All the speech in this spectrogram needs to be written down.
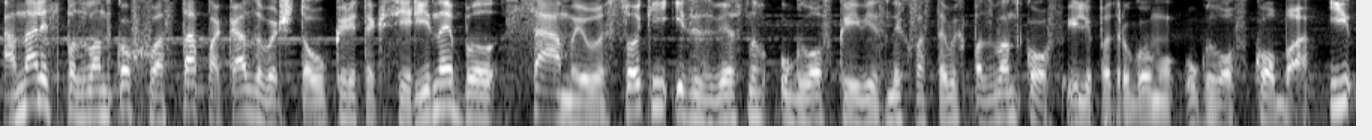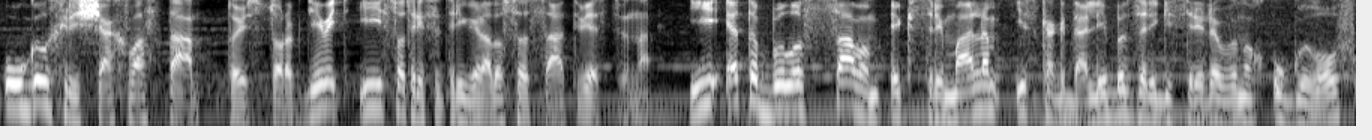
Анализ позвонков хвоста показывает, что у критоксерины был самый высокий из известных углов кривизны хвостовых позвонков, или по-другому углов Коба, и угол хряща хвоста, то есть 49 и 133 градуса соответственно. И это было самым экстремальным из когда-либо зарегистрированных углов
